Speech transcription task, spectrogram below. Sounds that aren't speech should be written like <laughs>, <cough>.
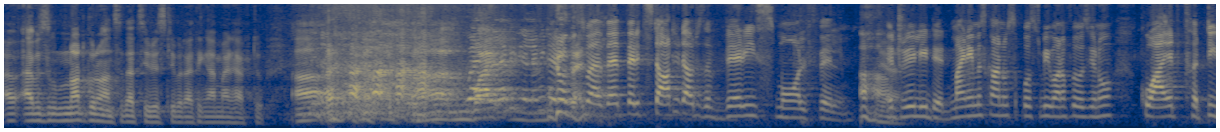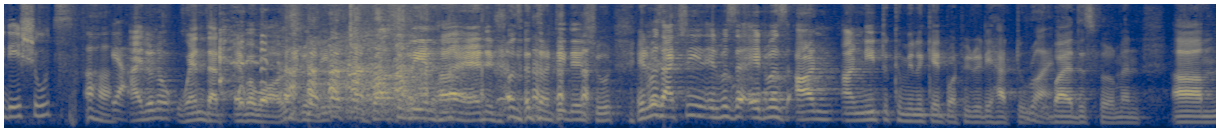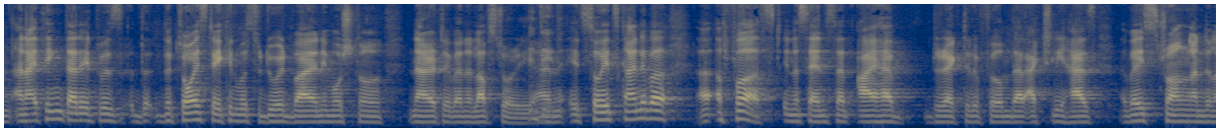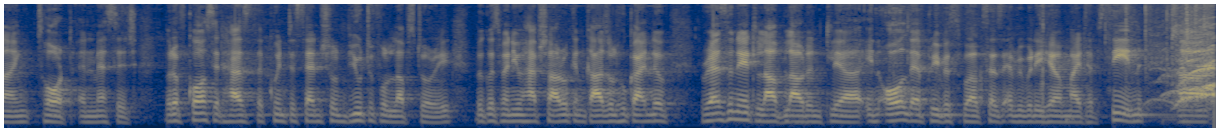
I, I was not going to answer that seriously, but I think I might have to. Uh, <laughs> well, um, Why- let me, let me tell you this then. well, that, that it started out as a very small film. Uh-huh. It really did. My Name is Khan was supposed to be one of those, you know, quiet 30-day shoots. Uh-huh. Yeah. I don't know when that ever was, really. <laughs> Possibly in her head, it was a 30-day shoot. It was actually, it was, it was our, our need to communicate what we really had to Right. via this film. And, um, and I think that it was, the, the choice taken was to do it by an emotional narrative and a love story. And it's, so it's kind of a, a first in a sense that I have directed a film that actually has a very strong underlying thought and message. But of course, it has the quintessential beautiful love story because when you have Shah Rukh and Kajol who kind of resonate love loud and clear in all their previous works, as everybody here might have seen, uh,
